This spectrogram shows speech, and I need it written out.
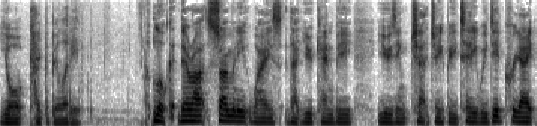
your capability. Look, there are so many ways that you can be using ChatGPT. We did create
